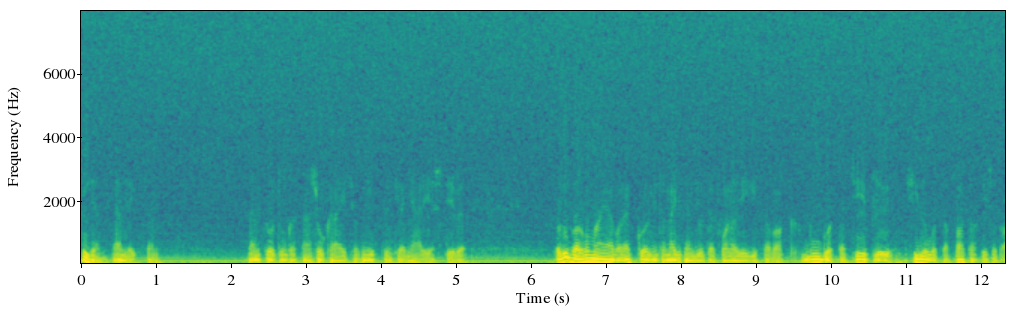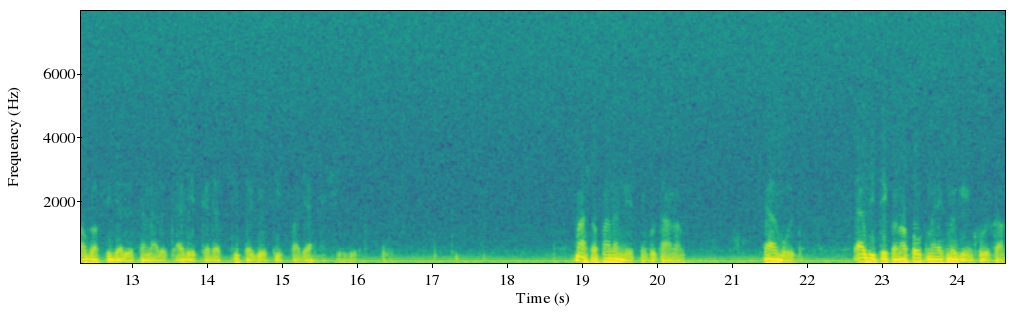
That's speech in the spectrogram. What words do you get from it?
Igen, emlékszem. Nem szóltunk aztán sokáig, csak néztünk ki a nyári estébe. Az udvar homályában ekkor, mintha megzendültek volna régi szavak. Búgott a cséplő, csillogott a patak, és az ablakfigyelő szem előtt elépkedett, tipegő tiszta gyermekségű. Másnap már nem néztünk utána. Elmúlt. Elvitték a napok, melyek mögénk hultak.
